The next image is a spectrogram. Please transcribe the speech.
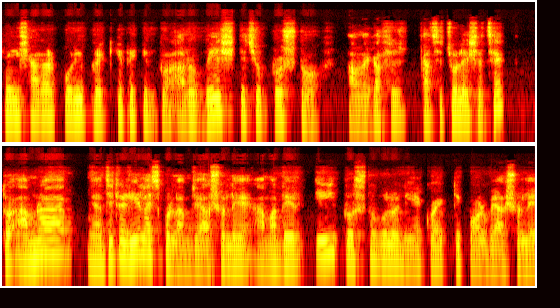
সেই সারার পরিপ্রেক্ষিতে কিন্তু আরও বেশ কিছু প্রশ্ন আমাদের কাছে কাছে চলে এসেছে। তো আমরা যেটা রিয়েলাইজ করলাম যে আসলে আমাদের এই প্রশ্নগুলো নিয়ে কয়েকটি পর্বে আসলে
